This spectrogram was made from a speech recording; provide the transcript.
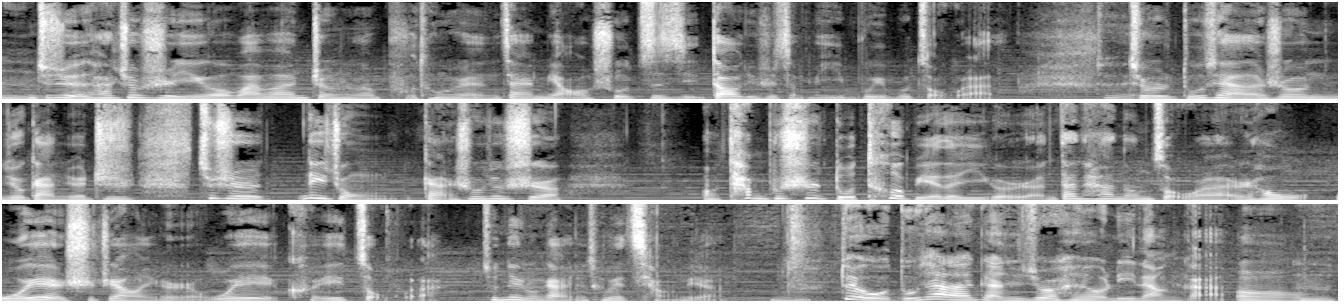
嗯你就觉得他就是一个完完整整的普通人在描述自己到底是怎么一步一步走过来的。对，就是读起来的时候，你就感觉这是就是那种感受，就是哦，他不是多特别的一个人，但他能走过来，然后我我也是这样一个人，我也可以走过来，就那种感觉特别强烈。嗯对我读下来感觉就是很有力量感。嗯嗯，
